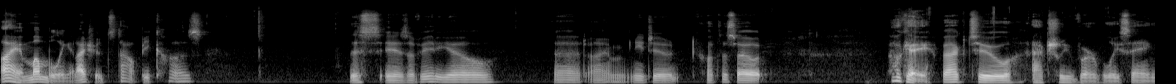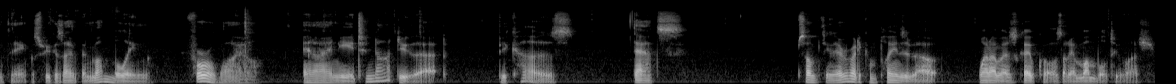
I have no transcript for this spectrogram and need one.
I am mumbling and I should stop because this is a video that I need to cut this out. Okay, back to actually verbally saying things because I've been mumbling for a while and I need to not do that because that's something that everybody complains about when I'm on Skype calls that I mumble too much.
